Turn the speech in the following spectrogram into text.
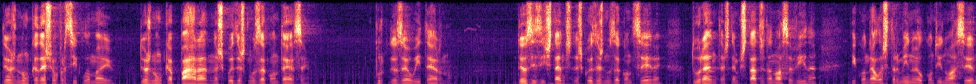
Deus nunca deixa o versículo a meio. Deus nunca para nas coisas que nos acontecem, porque Deus é o eterno. Deus existe antes das coisas nos acontecerem, durante as tempestades da nossa vida e quando elas terminam, Ele continua a ser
